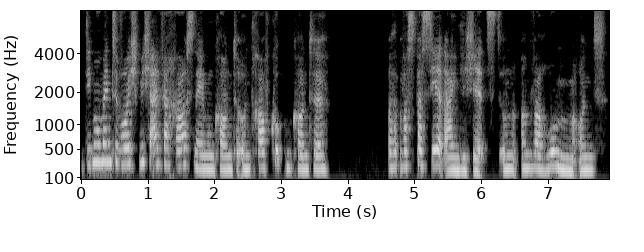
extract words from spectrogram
die Momente, wo ich mich einfach rausnehmen konnte und drauf gucken konnte, was passiert eigentlich jetzt und, und warum und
